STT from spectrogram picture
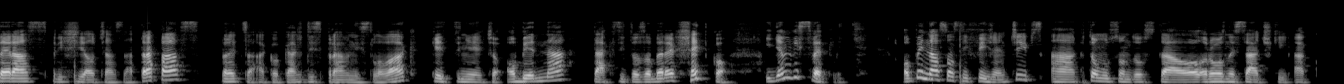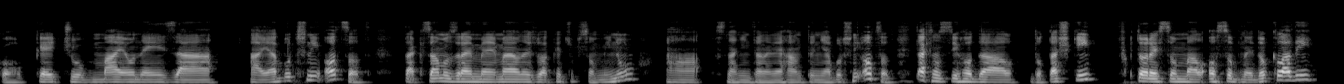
teraz prišiel čas na trapas. Predsa ako každý správny Slovák, keď niečo objedná, tak si to zobere všetko. Idem vysvetliť. Objednal som si fish and chips a k tomu som dostal rôzne sáčky ako ketchup, majonéza a jablčný ocot tak samozrejme majonézu a ketchup som minul a snad im tam nenechám ten jablčný ocot. Tak som si ho dal do tašky, v ktorej som mal osobné doklady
